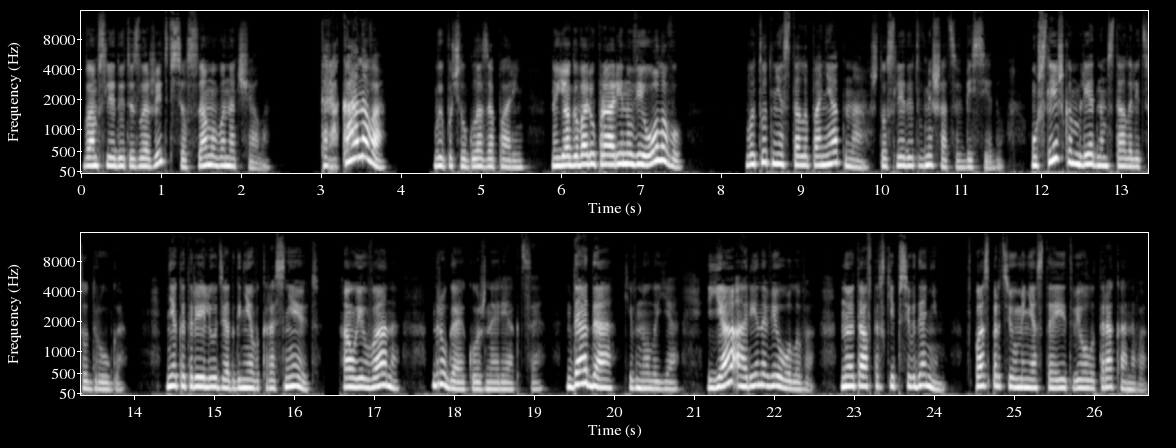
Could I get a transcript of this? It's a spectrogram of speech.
Вам следует изложить все с самого начала». «Тараканова?» — выпучил глаза парень. Но я говорю про Арину Виолову». Вот тут мне стало понятно, что следует вмешаться в беседу. Уж слишком бледным стало лицо друга. Некоторые люди от гнева краснеют, а у Ивана другая кожная реакция. «Да-да», — кивнула я, — «я Арина Виолова, но это авторский псевдоним. В паспорте у меня стоит Виола Тараканова».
